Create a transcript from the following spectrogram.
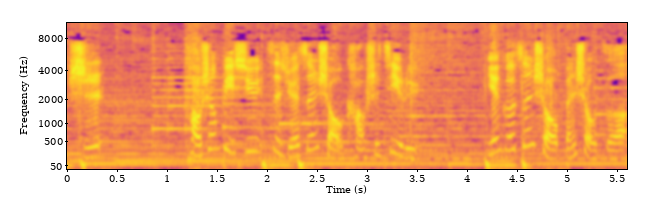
十、考生必须自觉遵守考试纪律，严格遵守本守则。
